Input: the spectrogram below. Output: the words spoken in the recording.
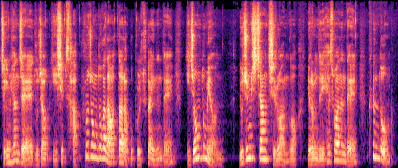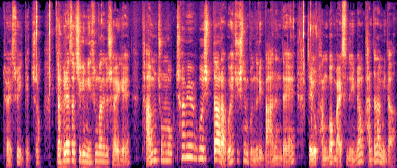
지금 현재 누적 24% 정도가 나왔다라고 볼 수가 있는데 이 정도면 요즘 시장 지루한 거 여러분들이 해소하는데 큰 도움 될 수 있겠죠. 자, 그래서 지금 이 순간에도 저에게 다음 종목 참여해보고 싶다라고 해주시는 분들이 많은데, 자, 이 방법 말씀드리면 간단합니다.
